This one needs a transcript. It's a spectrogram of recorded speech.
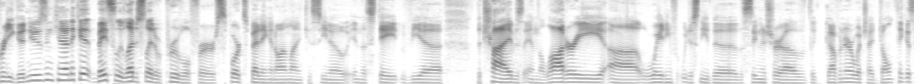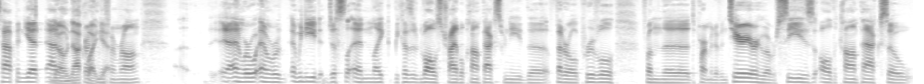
pretty good news in Connecticut. Basically, legislative approval for sports betting and online casino in the state via the tribes and the lottery. Uh, we're waiting for. We just need the the signature of the governor, which I don't think has happened yet. Adam, no, not quite yet. If I'm wrong and we're and we're and we need just and like because it involves tribal compacts, we need the federal approval from the Department of Interior, who oversees all the compacts. So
